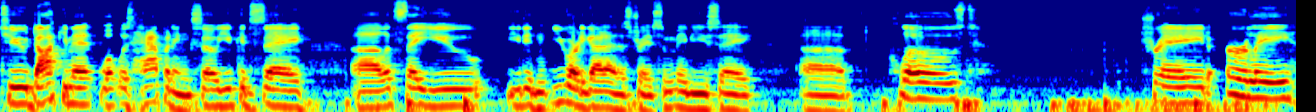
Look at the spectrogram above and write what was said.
to document what was happening. So you could say, uh, let's say you you didn't you already got out of this trade, so maybe you say uh, closed trade early,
